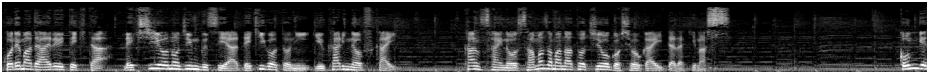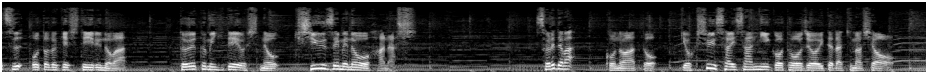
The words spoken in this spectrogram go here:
これまで歩いてきた歴史上の人物や出来事にゆかりの深い関西のさまざまな土地をご紹介いただきます。今月お届けしているのは豊臣秀吉の奇襲攻めのお話。それではこの後玉州斎さんにご登場いただきましょう。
